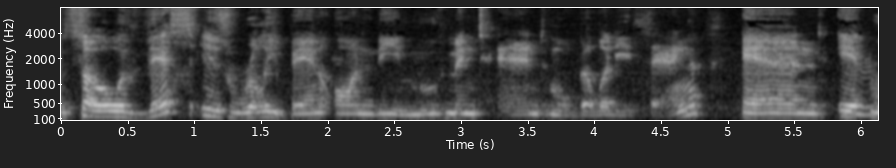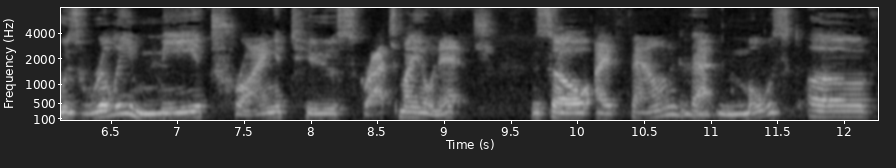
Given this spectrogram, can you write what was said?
So this is really been on the movement and mobility thing, and it Mhm. was really me trying to scratch my own itch. So I found Mhm. that most of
